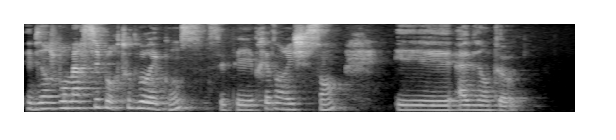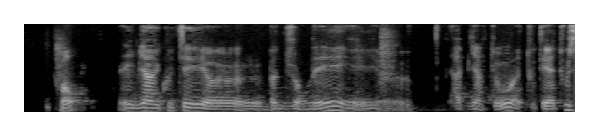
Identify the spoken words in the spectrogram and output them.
Eh bien, je vous remercie pour toutes vos réponses. C'était très enrichissant et à bientôt. Bon, eh bien, écoutez, euh, bonne journée et à bientôt à toutes et à tous.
